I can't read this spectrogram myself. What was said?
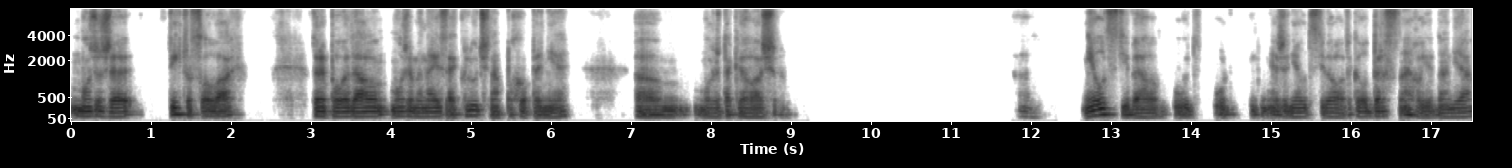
možno, že v týchto slovách, ktoré povedal, môžeme nájsť aj kľúč na pochopenie um, možno takého až neúctivého, nie že neúctivého, ale takého drsného jednania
